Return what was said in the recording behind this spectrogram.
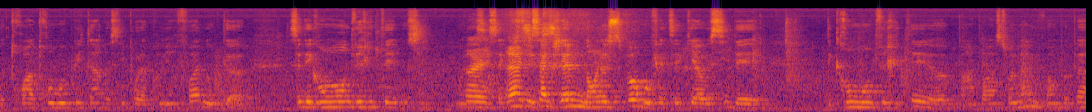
euh, trois, trois mois plus tard aussi pour la première fois. Donc euh, c'est des grands moments de vérité aussi. Voilà, Ouais. C'est ça, que j'aime dans le sport en fait, c'est qu'il y a aussi des, des grands moments de vérité euh, par rapport à soi-même. On ne peut pas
